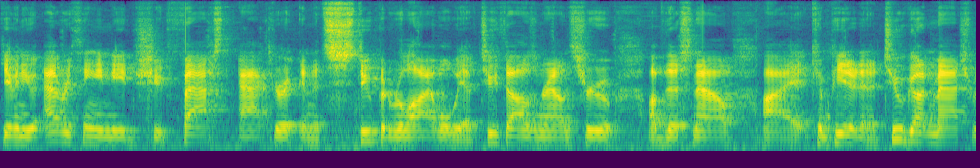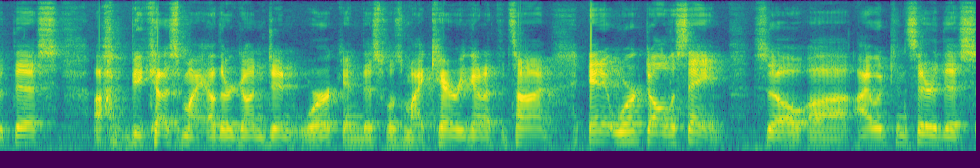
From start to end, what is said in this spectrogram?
giving you everything you need to shoot fast, accurate, and it's stupid reliable. We have 2,000 rounds through of this now. I competed in a two gun match with this uh, because my other gun didn't work and this was my carry gun at the time and it worked all the same. So uh, I would consider this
